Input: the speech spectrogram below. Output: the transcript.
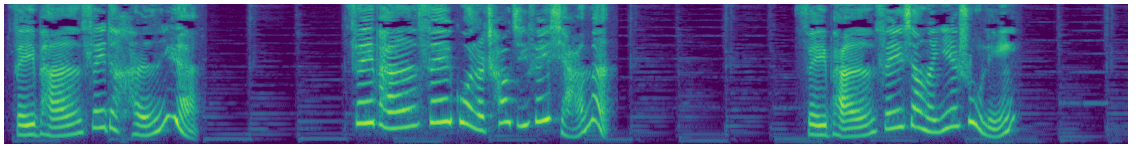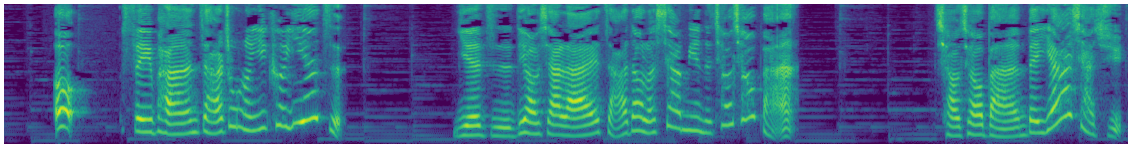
飞盘飞得很远，飞盘飞过了超级飞侠们，飞盘飞向了椰树林。哦，飞盘砸中了一颗椰子，椰子掉下来砸到了下面的跷跷板，跷跷板被压下去，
